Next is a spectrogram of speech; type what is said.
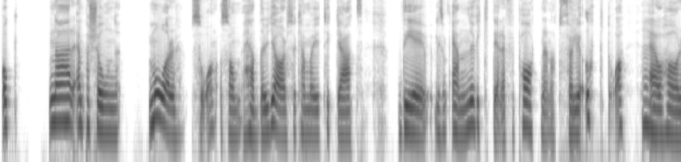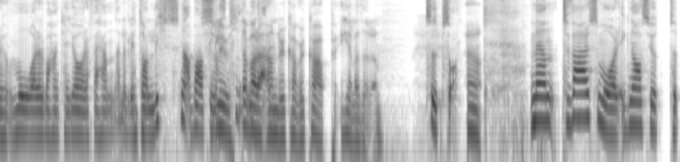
Och när en person mår så som Heather gör så kan man ju tycka att det är liksom ännu viktigare för partnern att följa upp då mm. och höra hur hon mår eller vad han kan göra för henne eller du vet, bara lyssna, bara finnas till Sluta vara där. undercover cop hela tiden. Typ så. Ja. Men tyvärr så mår Ignacio typ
